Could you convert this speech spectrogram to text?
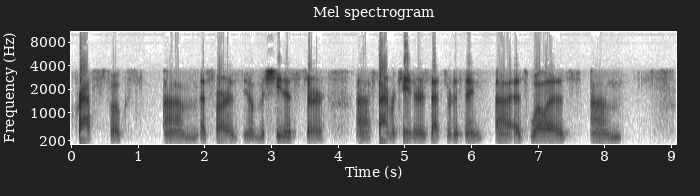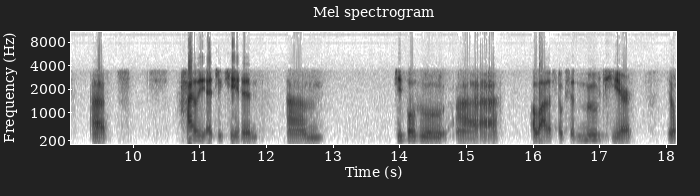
crafts folks, um, as far as you know, machinists or uh, fabricators, that sort of thing, uh, as well as um, uh, highly educated um, people who uh, a lot of folks have moved here, you know,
